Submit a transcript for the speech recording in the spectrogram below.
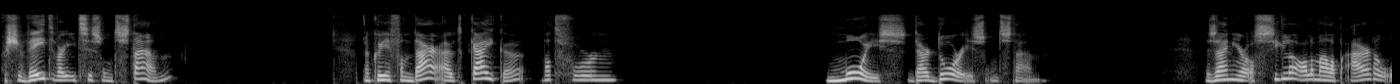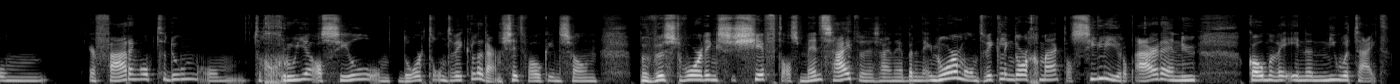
als je weet waar iets is ontstaan, dan kun je van daaruit kijken wat voor een moois daardoor is ontstaan. We zijn hier als zielen allemaal op aarde om ervaring op te doen, om te groeien als ziel, om door te ontwikkelen. Daarom zitten we ook in zo'n bewustwordingsshift als mensheid. We zijn, hebben een enorme ontwikkeling doorgemaakt als zielen hier op aarde en nu komen we in een nieuwe tijd.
